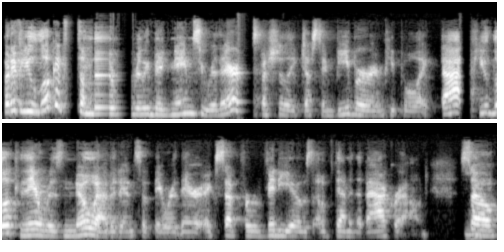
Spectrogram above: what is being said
but if you look at some of the really big names who were there especially like justin bieber and people like that if you look there was no evidence that they were there except for videos of them in the background mm. so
